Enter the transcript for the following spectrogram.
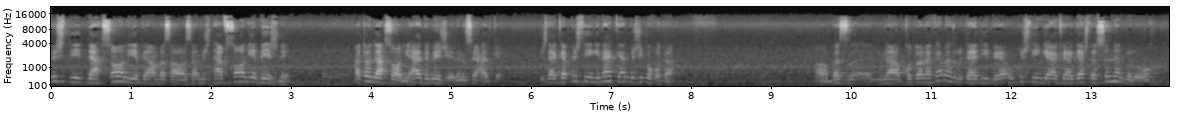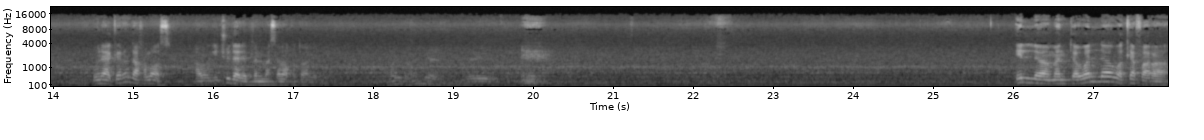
پشتی ده سالیه پیامبر صلی الله علیه و سلم پشت هفت سالیه بیجنه حتی ده سالیه هر بیجی هذا نصیحت کرد. پشت هکه پشتی اینگی نکرد بخوتا آه بس نا قطع نكام از بتهديبه وبشتي إنجا أكا جاشت سن البلوغ وناكرن ده خلاص أو إنجي شو دارت بن مسألة قطع إلا من تولى وكفر.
